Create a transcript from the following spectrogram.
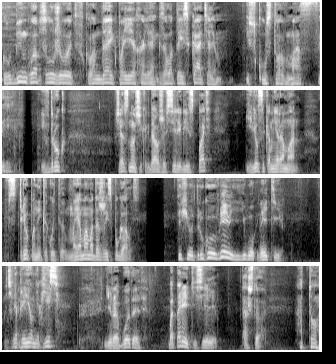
Глубинку обслуживают, в Клондайк поехали, к золотоискателям. Искусство в массы. И вдруг, в час ночи, когда уже все легли спать, явился ко мне Роман. Встрепанный какой-то. Моя мама даже испугалась. Ты что, другого времени не мог найти? У тебя приемник есть? Не работает. Батарейки сели. А что? А то,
